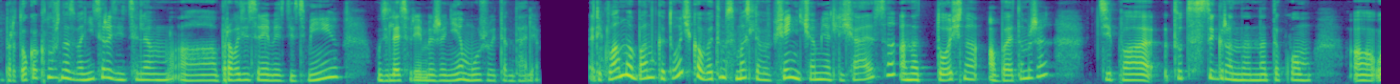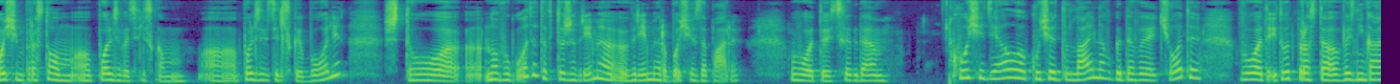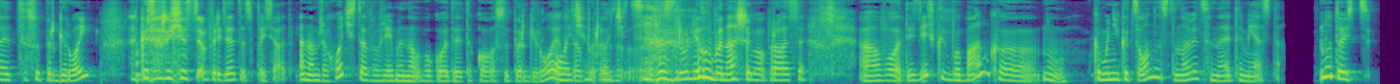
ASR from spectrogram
про то, как нужно звонить родителям, а, проводить время с детьми, уделять время жене, мужу и так далее. Реклама банка «Точка» в этом смысле вообще ничем не отличается. Она точно об этом же. Типа, тут сыграно на таком э, очень простом э, пользовательском, э, пользовательской боли, что э, Новый год — это в то же время время рабочей запары. Вот, то есть, когда куча дел, куча дедлайнов, годовые отчеты, вот, и тут просто возникает супергерой, который сейчас все придет и спасет. А нам же хочется во время Нового года такого супергероя, Очень кто бы раз, разрулил бы наши вопросы. А, вот, и здесь как бы банк, э, ну, коммуникационно становится на это место. Ну, то есть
